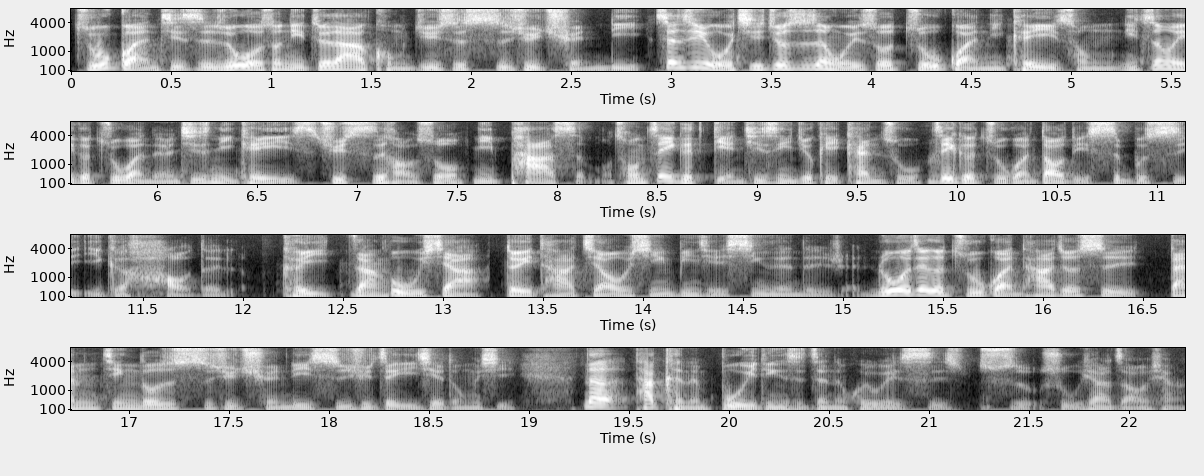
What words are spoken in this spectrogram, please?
主管其实如果说你最大的恐惧是失去权力，甚至于我其实就是认为说，主管你可以从你身为一个主管的人，其实你可以去思考说，你怕什么？从这个点，其实你就可以看出这个主管到底是不是一个好的人。可以让部下对他交心并且信任的人，如果这个主管他就是担心都是失去权力、失去这一切东西，那他可能不一定是真的会为属属属下着想。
